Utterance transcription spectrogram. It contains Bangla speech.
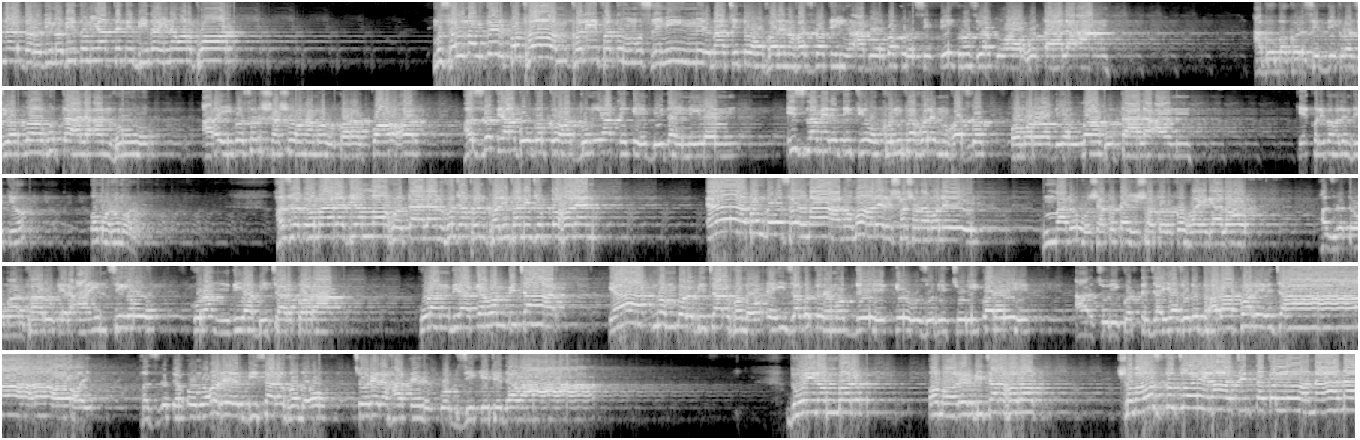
আপনার দরদি নবী দুনিয়া থেকে বিদায় নেওয়ার পর মুসলমানদের প্রথম খলিফাতুল মুসলিমিন নির্বাচিত হলেন হযরতে আবু বকর সিদ্দিক রাদিয়াল্লাহু তাআলা আন। আবু বকর সিদ্দিক রাদিয়াল্লাহু তাআলা আনহু আড়াই বছর শাসন আমল করার পর হযরতে আবু বকর দুনিয়া থেকে বিদায় নিলেন। ইসলামের দ্বিতীয় খলিফা হলেন হযরত ওমর আন। কে খলিফা হলেন দ্বিতীয়? ওমর ওমর। ওমর যখন খলিফা নিযুক্ত হলেন বন্ধু মুসলমান, ওমরের শাসনামলে মানুষ এতটাই সতর্ক হয়ে গেল। হযরত ওমর ফারুকের আইন ছিল কোরআন দিয়া বিচার করা। কোরআন দিয়া কেমন বিচার? এক নম্বর বিচার হলো এই জগতের মধ্যে কেউ যদি চুরি করে, আর চুরি করতে যাইয়া যদি ধরা পড়ে যায় হজরত ওমরের বিচার হলো চোরের হাতের কবজি কেটে দেওয়া। দুই নম্বর, ওমরের বিচার হলো সমস্ত চোরেরা চিন্তা করল, না না,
